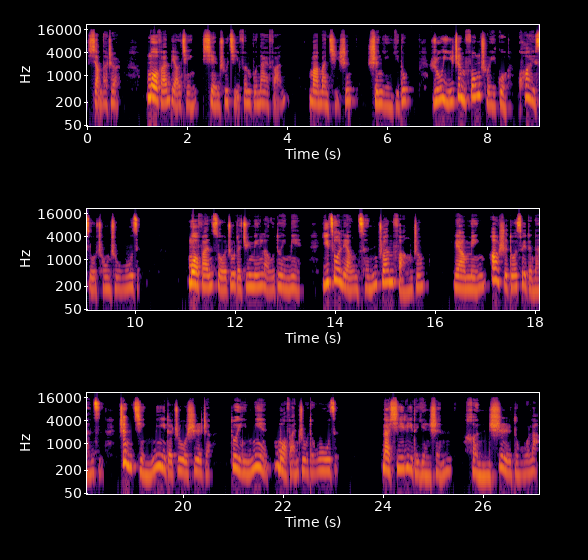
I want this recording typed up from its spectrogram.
想到这儿，莫凡表情显出几分不耐烦，慢慢起身，身影一动，如一阵风吹过，快速冲出屋子。莫凡所住的居民楼对面，一座两层砖房中。两名二十多岁的男子正紧密地注视着对面莫凡住的屋子，那犀利的眼神很是毒辣，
